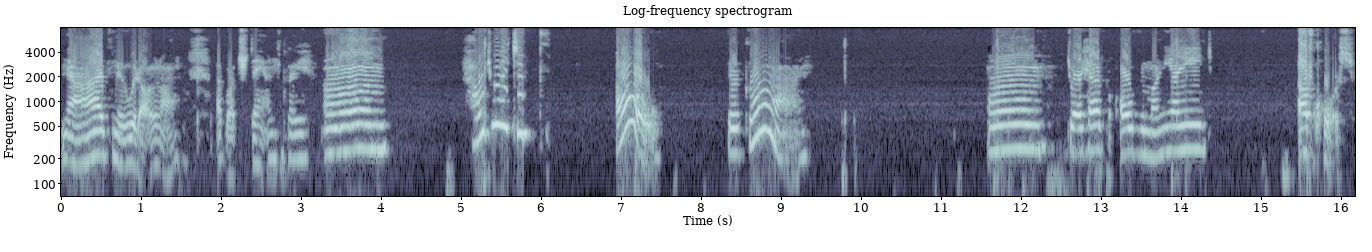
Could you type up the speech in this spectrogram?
Nah, I've knew it all along. I've watched Dan play. Um, how do I get... Oh, they're gone. Um, do I have all the money I need? Of course.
